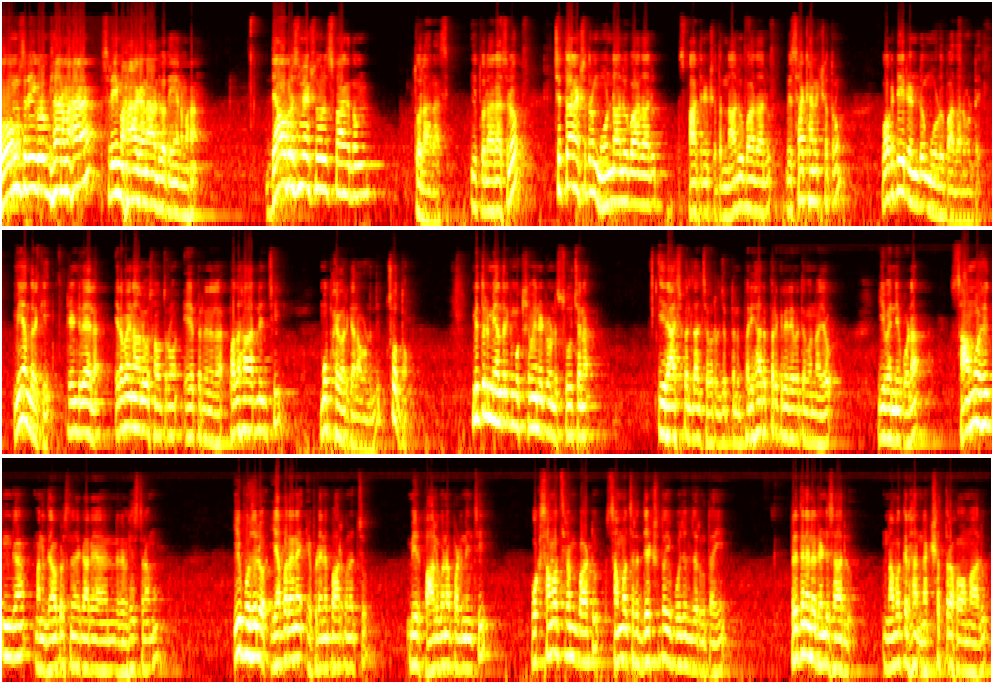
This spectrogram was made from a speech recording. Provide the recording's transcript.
ఓం శ్రీ గురుభ్యో నమ శ్రీ మహాగణాధిపతయ నమ. దేవప్రసమేశ్వరు స్వాగతం. తులారాశి. ఈ తులారాశిలో చిత్తా నక్షత్రం మూడు నాలుగు పాదాలు స్వాతి నక్షత్రం నాలుగు పాదాలు విశాఖ నక్షత్రం ఒకటి రెండు మూడు పాదాలు ఉంటాయి. మీ అందరికీ రెండు వేల ఇరవై నాలుగు సంవత్సరం ఏప్రిల్ నెల పదహారు నుంచి ముప్పై వరకు ఎలా ఉంటుంది? చూద్దాం. మిత్రులు మీ అందరికీ ముఖ్యమైనటువంటి సూచన ఈ రాశి ఫలితాలు చివరిలో చెప్తున్న పరిహార ప్రక్రియలు ఏవైతే ఉన్నాయో ఇవన్నీ కూడా సామూహికంగా మన దేవప్రసన్న కార్యాలయాన్ని నిర్వహిస్తున్నాము. ఈ పూజలో ఎవరైనా ఎప్పుడైనా పాల్గొనవచ్చు మీరు పాల్గొన్నప్పటి నుంచి ఒక సంవత్సరం పాటు సంవత్సర దీక్షతో ఈ పూజలు జరుగుతాయి. ప్రతి నెల రెండుసార్లు నవగ్రహ నక్షత్ర హోమాలు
